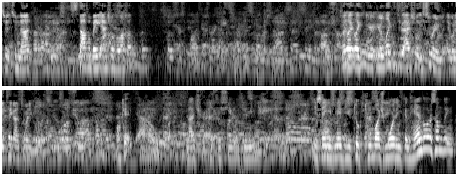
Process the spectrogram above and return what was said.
to, to not to stop obeying actual halacha? Like, like, like you're, you're likely to do actual isurim when you take on too many homers. Okay, uh, not sure. I actually see what you mean. You're saying if maybe you took too much more than you can handle or something?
